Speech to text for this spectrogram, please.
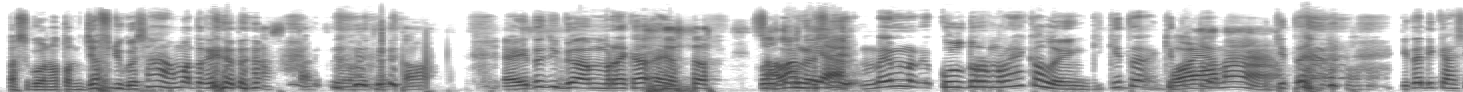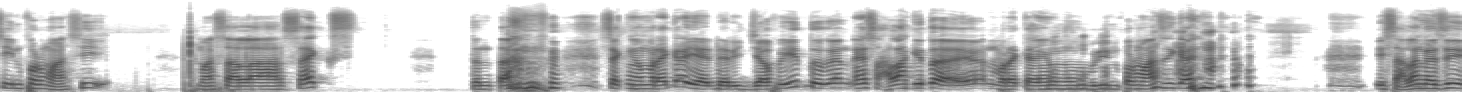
Pas gua nonton Jav juga sama ternyata. Astagfirullah. ya itu juga mereka eh, salah nggak sih? Memang kultur mereka loh yang kita kita Boleh tuh- amat. kita kita dikasih informasi masalah seks tentang seksnya mereka ya dari Jav itu kan. Eh salah kita ya kan mereka yang memberi informasi kan Ih, salah nggak sih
